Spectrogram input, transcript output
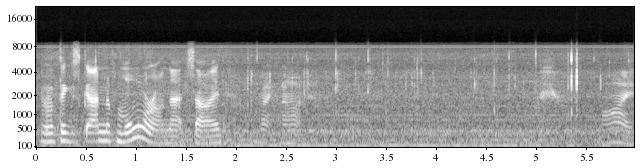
I don't think he's got enough more on that side. Might not. Why?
